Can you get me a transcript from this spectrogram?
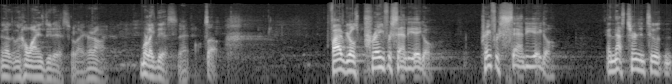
you know, when hawaiians do this we're like right on more like this right? so Five girls praying for San Diego, praying for San Diego. And that's turned into,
